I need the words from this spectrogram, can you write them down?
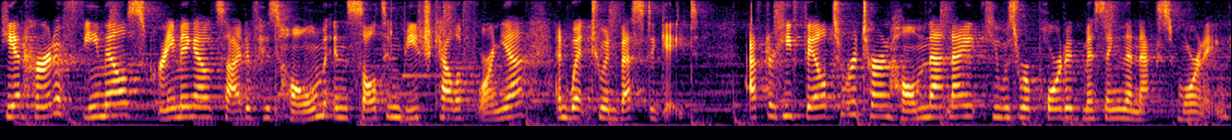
He had heard a female screaming outside of his home in Salton Beach, California and went to investigate. After he failed to return home that night, he was reported missing the next morning.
